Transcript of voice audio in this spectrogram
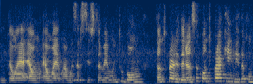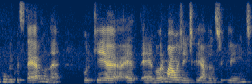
Então é, é, um, é, uma, é um exercício também muito bom, tanto para a liderança quanto para quem lida com o público externo, né? Porque é, é, é normal a gente criar ranço de cliente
